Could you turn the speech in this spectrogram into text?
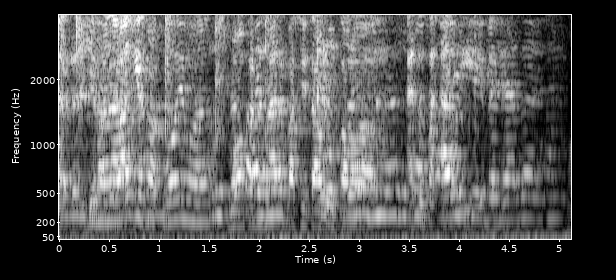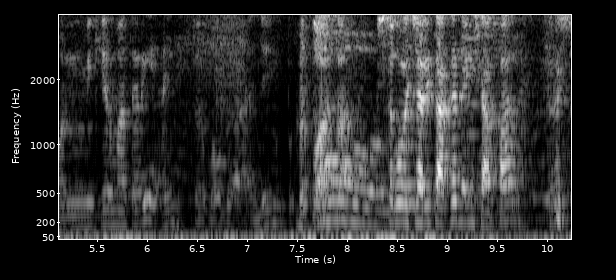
Udah Gimana dijelaskan. lagi fuckboy mah? Semua pendengar pasti tahu kalau itu sekali gitu ya. Mau mikir materi aing teu boga anjing berpuasa. Oh. setelah ceritakan yang siapa terus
